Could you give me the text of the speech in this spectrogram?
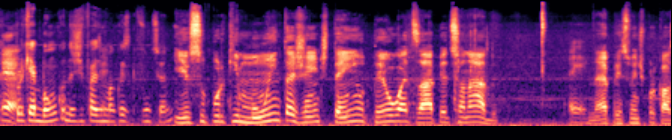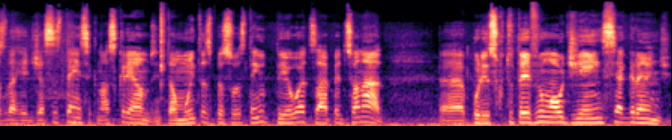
É. porque é bom quando a gente faz uma coisa que funciona. Isso porque muita gente tem o teu WhatsApp adicionado. É. Né? Principalmente por causa da rede de assistência que nós criamos. Então muitas pessoas têm o teu WhatsApp adicionado. É, por isso que tu teve uma audiência grande.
